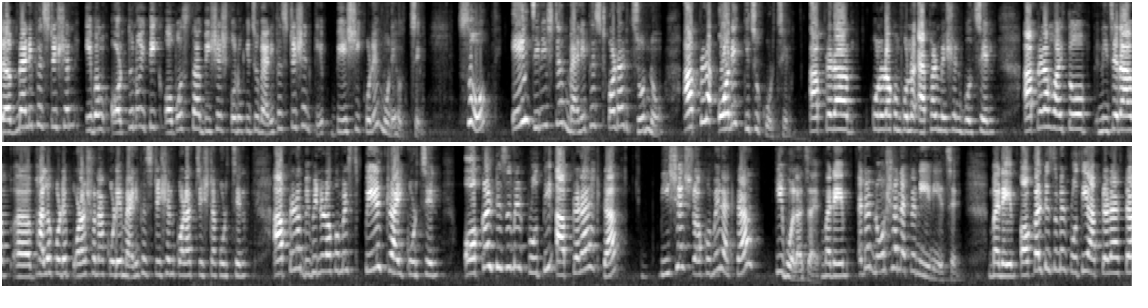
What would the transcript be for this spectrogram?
লাভ ম্যানিফেস্টেশন এবং অর্থনৈতিক অবস্থা বিশেষ কোনো কিছু ম্যানিফেস্টেশনকে বেশি করে মনে হচ্ছে। সো এই জিনিসটা ম্যানিফেস্ট করার জন্য আপনারা অনেক কিছু করছেন। আপনারা কোনো রকম কোনো অ্যাফার্মেশন বলছেন, আপনারা হয়তো নিজেরা ভালো করে পড়াশোনা করে ম্যানিফেস্টেশন করার চেষ্টা করছেন, আপনারা বিভিন্ন রকমের স্পেল ট্রাই করছেন অকাল্টিজমের প্রতি আপনারা একটা বিশেষ রকমের একটা কি বলা যায়? মানে একটা নোশন একটা নিয়ে নিয়েছেন। মানে অকাল্টিজমের প্রতি আপনারা একটা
